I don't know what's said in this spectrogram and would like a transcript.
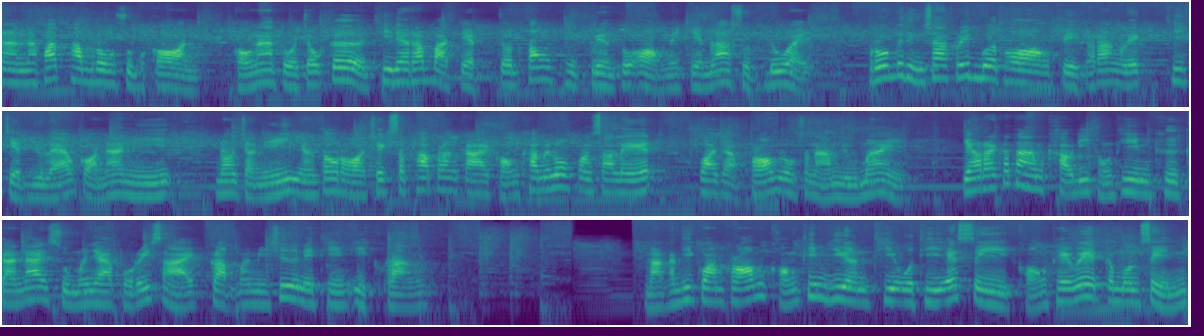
งานนภัทรธรรมรงสุปกรณ์กองหน้าตัวโจ๊กเกอร์ที่ได้รับบาดเจ็บจนต้องถูกเปลี่ยนตัวออกในเกมล่าสุดด้วย รวมไปถึงชาคริตบัวทอง ปีกร่างเล็กที่เจ็บอยู่แล้วก่อนหน้านี้ นอกจากนี้ยังต้องรอเช็คสภาพร่างกายของคาร์เมโลกอนซาเลสว่าจะพร้อมลงสนามหรือไม่ อย่างไรก็ตามข่าวดีของทีมคือการได้สุมัญญาปุริสายกลับมามีชื่อในทีมอีกครั้ง มากันที่ความพร้อมของทีมเยือน TOTSC ของเทเวศกมลศิลป์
